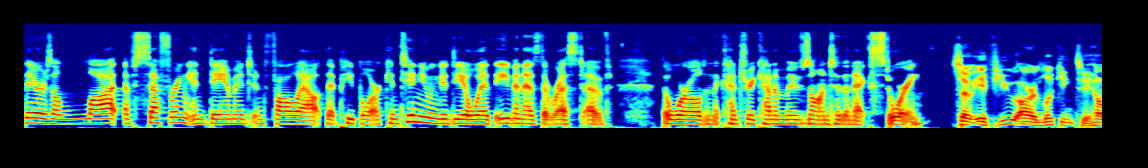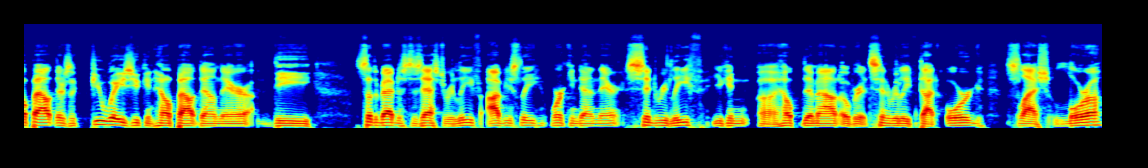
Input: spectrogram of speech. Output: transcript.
there's a lot of suffering and damage and fallout that people are continuing to deal with, even as the rest of the world and the country kind of moves on to the next story. So if you are looking to help out, there's a few ways you can help out down there. The Southern Baptist Disaster Relief, obviously working down there. Send Relief, you can uh, help them out over at sendrelief.org slash Laura.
